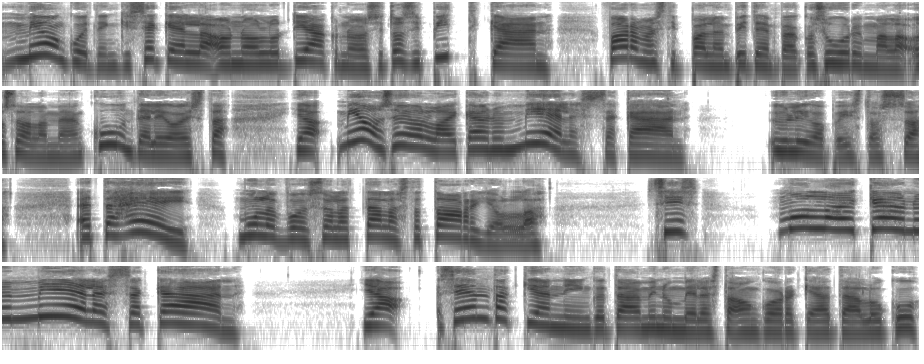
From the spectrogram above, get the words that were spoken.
me on kuitenkin se, kellä on ollut diagnoosi tosi pitkään, varmasti paljon pitempään kuin suurimmalla osalla meidän kuuntelijoista. Ja me on se, jolla ei käynyt mielessäkään yliopistossa, että hei, mulle voisi olla tällaista tarjolla. Siis mulla ei käynyt mielessäkään. Ja sen takia niin tämä minun mielestä on korkea tämä luku,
